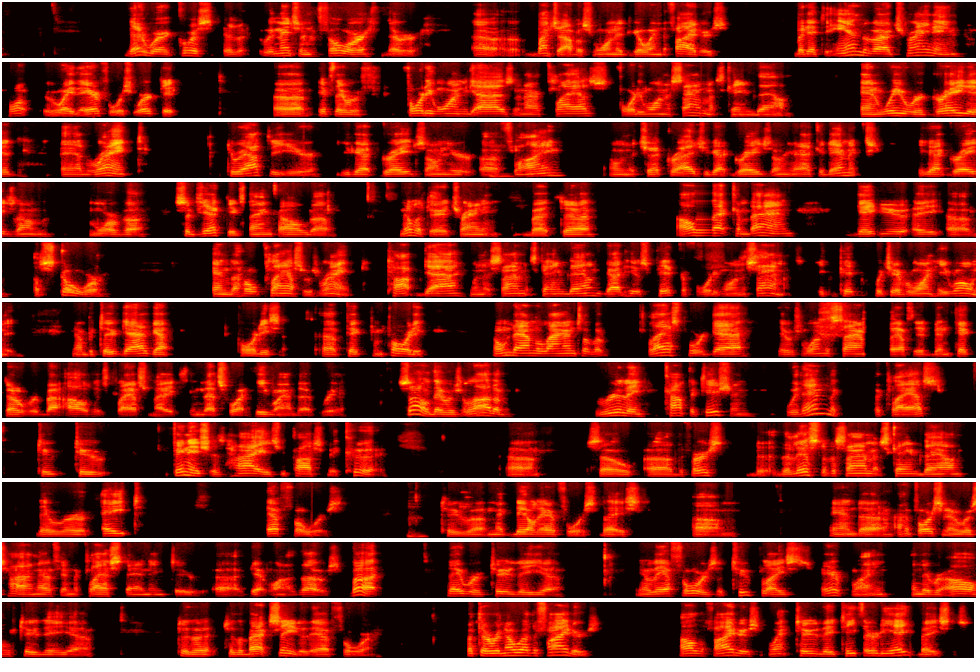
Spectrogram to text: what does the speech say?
there were, of course, we mentioned before, there were uh, a bunch of us wanted to go into fighters, but at the end of our training, what the way the Air Force worked it, uh, if there were 41 guys in our class, 41 assignments came down, and we were graded and ranked throughout the year. You got grades on your uh, mm-hmm. flying, on the check rides. You got grades on your academics. You got grades on more of a subjective thing called uh, military training. But uh, all that combined gave you a, uh, a score, and the whole class was ranked. Top guy, when assignments came down, got his pick of 41 assignments. He could pick whichever one he wanted. Number two guy got 40 uh, picked from 40. On down the line to the last poor guy, there was one assignment left that had been picked over by all his classmates, and that's what he wound up with. So there was a lot of really competition within the, the class to, to finish as high as you possibly could. Um, so uh, the first, the, the list of assignments came down. There were eight F4s mm-hmm. to uh, MacDill Air Force Base. Um, and uh, unfortunately was high enough in the class standing to uh, get one of those. But they were to the uh, you know, the F4 is a two-place airplane, and they were all to the uh, to the to the back seat of the F4. But there were no other fighters. All the fighters went to the T-38 bases.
